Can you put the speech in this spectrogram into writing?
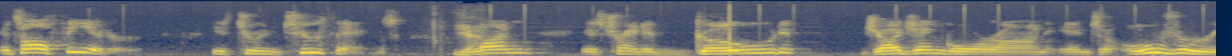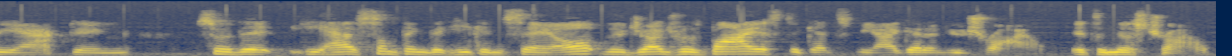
It's all theater. He's doing two things. Yeah. One is trying to goad Judge Engoron into overreacting so that he has something that he can say, oh, the judge was biased against me. I get a new trial. It's a mistrial.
